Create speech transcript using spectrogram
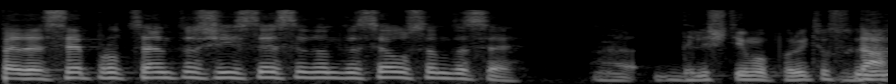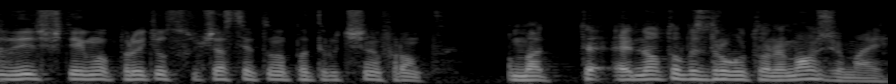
50%, 60, 70, 80. А, дали ще има правителство да. дали ще има правителство с участието на Патриотичен фронт? Ама едното без другото не може, май.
